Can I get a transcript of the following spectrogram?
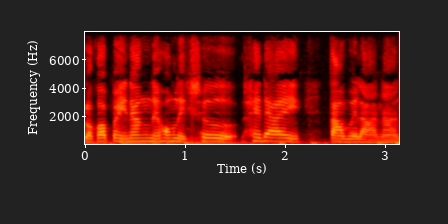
แล้วก็ไปนั่งในห้องเลคเชอร์ให้ได้ตามเวลานั้น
